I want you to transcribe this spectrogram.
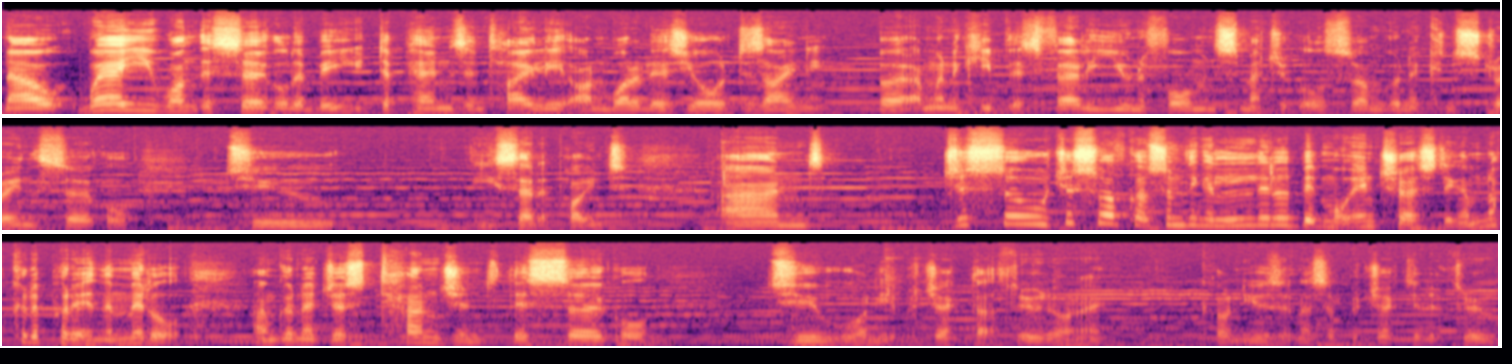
now, where you want this circle to be depends entirely on what it is you're designing, but I'm going to keep this fairly uniform and symmetrical, so I'm going to constrain the circle to the center point. point, and just so just so I've got something a little bit more interesting, I'm not going to put it in the middle, I'm going to just tangent this circle to, oh I need to project that through don't I? Can't use it unless I projected it through.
